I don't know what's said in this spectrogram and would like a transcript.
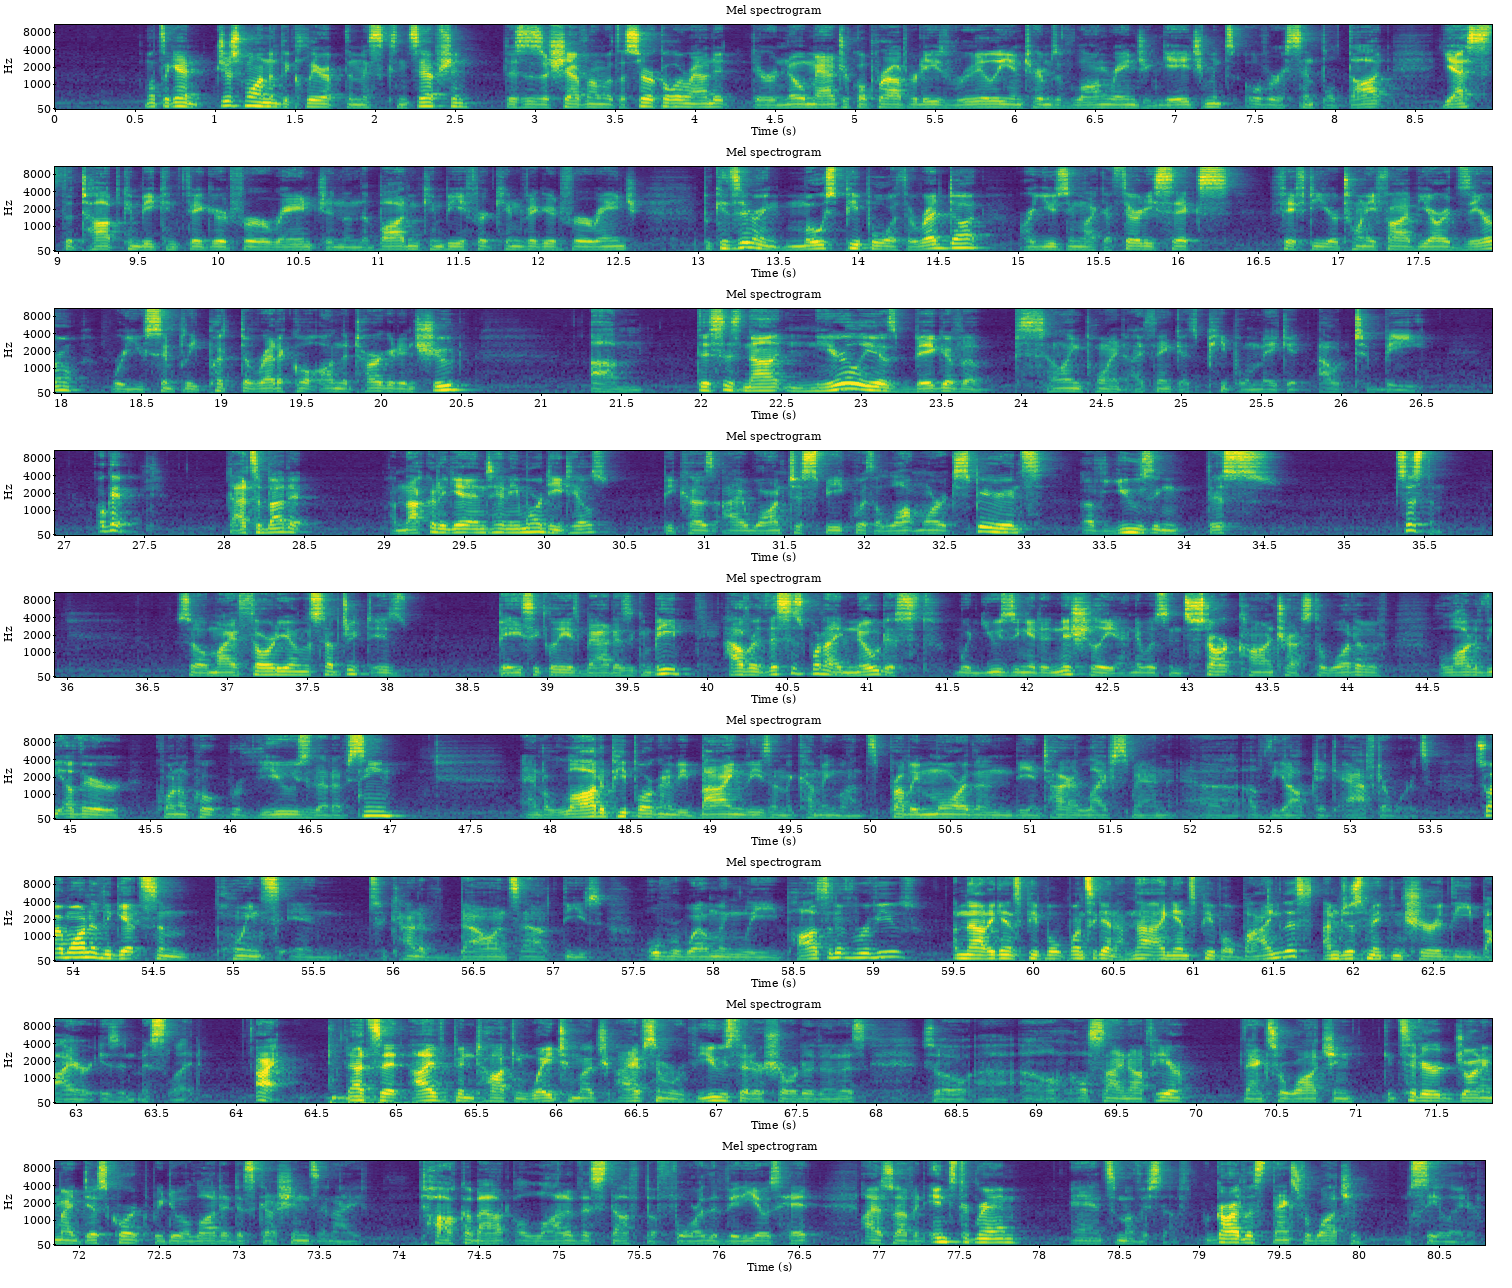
Once again, just wanted to clear up the misconception. This is a chevron with a circle around it. There are no magical properties really in terms of long range engagements over a simple dot. Yes, the top can be configured for a range and then the bottom can be for, configured for a range. But considering most people with a red dot are using like a 36, 50, or 25 yard zero, where you simply put the reticle on the target and shoot, um, this is not nearly as big of a selling point, I think, as people make it out to be. Okay, that's about it. I'm not going to get into any more details because I want to speak with a lot more experience of using this system. So my authority on the subject is basically as bad as it can be. However, this is what I noticed when using it initially, and it was in stark contrast to what of a lot of the other quote unquote reviews that I've seen. And a lot of people are going to be buying these in the coming months, probably more than the entire lifespan uh, of the optic afterwards. So I wanted to get some points in to kind of balance out these overwhelmingly positive reviews. I'm not against people, once again, I'm not against people buying this. I'm just making sure the buyer isn't misled. All right, that's it. I've been talking way too much. I have some reviews that are shorter than this, so uh, I'll, I'll sign off here. Thanks for watching. Consider joining my Discord. We do a lot of discussions and I talk about a lot of the stuff before the videos hit. I also have an Instagram and some other stuff. Regardless, thanks for watching. We'll see you later.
